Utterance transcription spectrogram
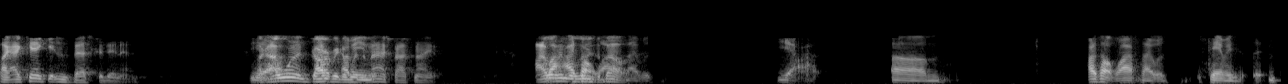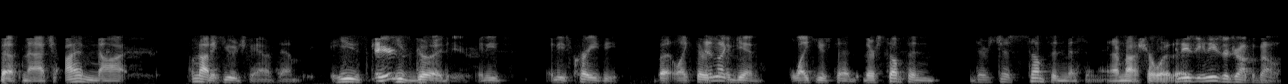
Like I can't get invested in him. Like I wanted Darby I- to I win mean, the match last night. I wanted him to thought lose the belt. was yeah. Um I thought last night was Sammy's best match. I'm not I'm not a huge fan of him. He's Here's- he's good yeah. and he's and he's crazy. But like there's like- again, like you said, there's something there's just something missing and I'm not sure what it He is. needs, he needs to drop the belt.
